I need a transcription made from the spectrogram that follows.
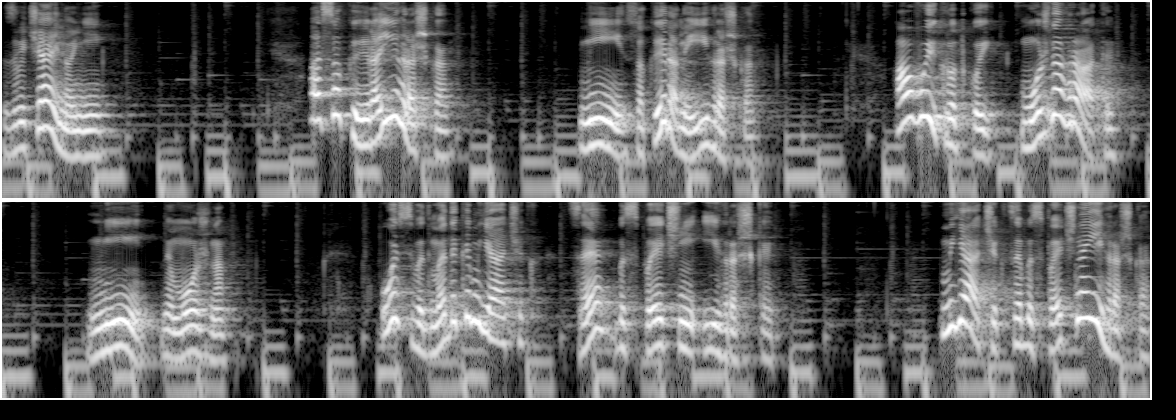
Звичайно, ні. А сокира іграшка? Ні, сокира не іграшка. А викруткою можна грати? Ні, не можна. Ось ведмедики м'ячик. Це безпечні іграшки. М'ячик це безпечна іграшка?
